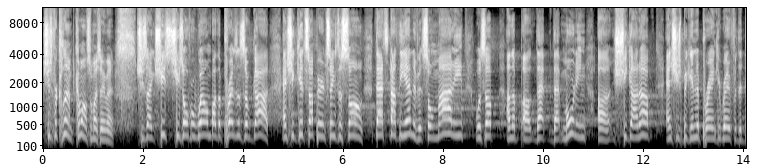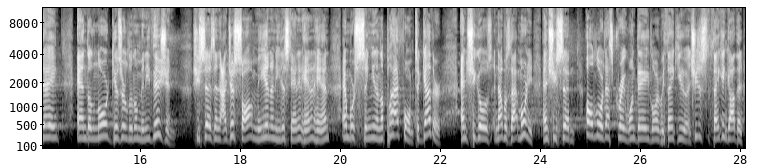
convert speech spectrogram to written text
She's verklempt. Come on, somebody say amen. She's like, she's, she's overwhelmed by the presence of God. And she gets up here and sings the song. That's not the end of it. So Mari was up on the, uh, that, that morning. Uh, she got up and she's beginning to pray and get ready for the day. And the Lord gives her a little mini vision. She says, and I just saw me and Anita standing hand in hand, and we're singing on the platform together. And she goes, and that was that morning. And she said, Oh Lord, that's great. One day, Lord, we thank you. And she's just thanking God that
